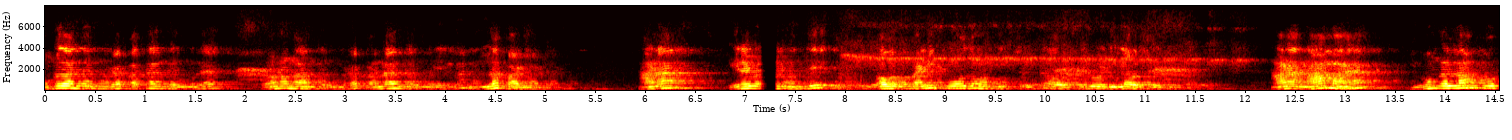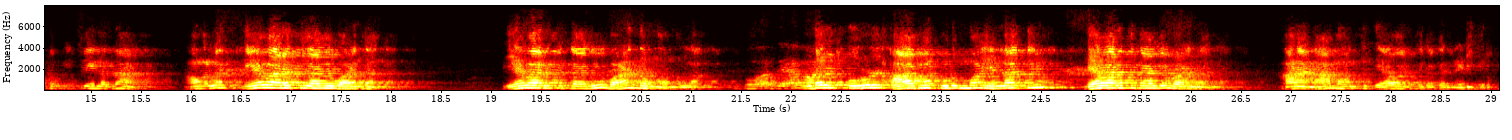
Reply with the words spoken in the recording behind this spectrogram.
ஒன்பதாம் திருமுறை பத்தாம் திருமுறை பதினொன்றாம் திருமுறை பன்னெண்டாம் திருமுறை எல்லாம் நல்லா பாடியிருக்கார் ஆனா இறைவன் வந்து அவர் பணி போதும் அப்படின்னு சொல்லிட்டு அவர் திருவடியில அவர் சேர்த்துட்டார். ஆனா நாம இவங்கெல்லாம் போட்ட பிச்சையில தான் அவங்கெல்லாம் தேவாரத்துக்காக வாழ்ந்தாங்க. தேவாரத்துக்காகவே வாழ்ந்தவங்க அவங்கெல்லாம். உடல் பொருள் ஆவி குடும்பம் எல்லாத்தையும் தேவாரத்துக்காகவே வாழ்ந்தாங்க. ஆனா நாம வந்து தேவாரத்துக்காக நடிக்கிறோம்.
